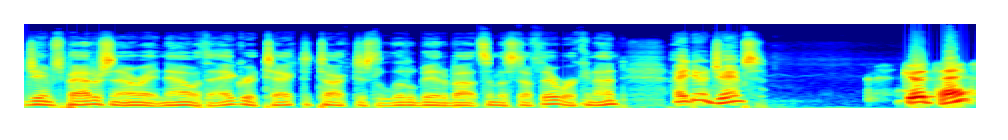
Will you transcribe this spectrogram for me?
James Patterson out right now with Agritech to talk just a little bit about some of the stuff they're working on. How you doing, James? Good, thanks.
